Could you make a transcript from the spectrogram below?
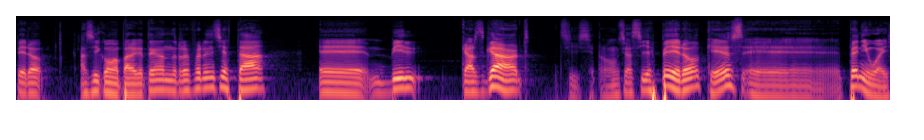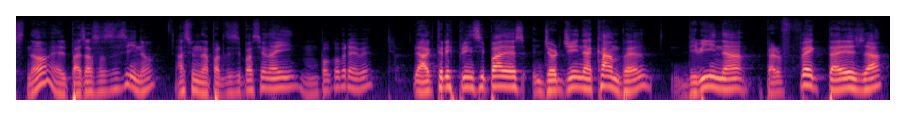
Pero así como para que tengan referencia, está eh, Bill Skarsgård, si se pronuncia así espero, que es eh, Pennywise, ¿no? El payaso asesino. Hace una participación ahí, un poco breve. La actriz principal es Georgina Campbell, divina, perfecta ella.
